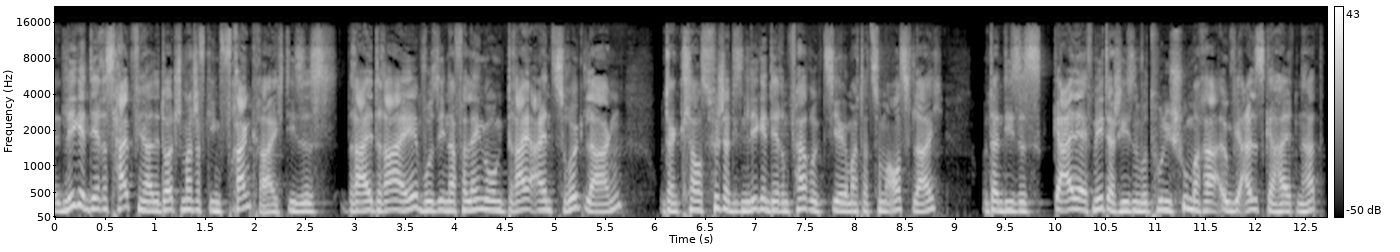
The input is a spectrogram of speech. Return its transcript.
legendäres Halbfinale der deutschen Mannschaft gegen Frankreich, dieses 3-3, wo sie in der Verlängerung 3-1 zurücklagen und dann Klaus Fischer diesen legendären Fallrückzieher gemacht hat zum Ausgleich und dann dieses geile Elfmeterschießen, wo Toni Schumacher irgendwie alles gehalten hat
